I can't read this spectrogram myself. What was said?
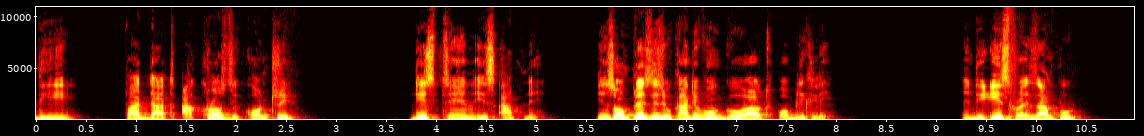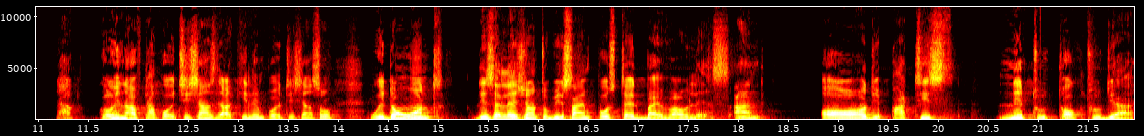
the fact that across the country, this thing is happening. In some places, you can't even go out publicly. In the East, for example, they are going after politicians, they are killing politicians. So we don't want this election to be signposted by violence. And all the parties need to talk to their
